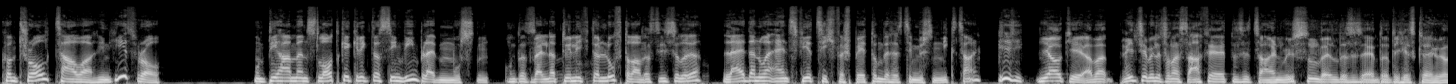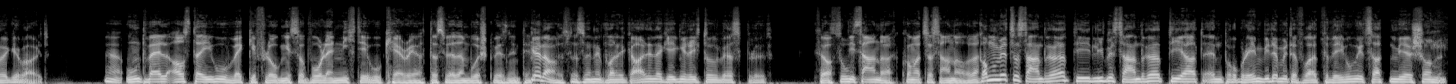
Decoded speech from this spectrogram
control tower in Heathrow. Und die haben einen Slot gekriegt, dass sie in Wien bleiben mussten. Und das- Weil natürlich der Luftraum. Das ist aber- leider nur 1,40 Verspätung, das heißt, sie müssen nichts zahlen. ja, okay, aber prinzipiell von der Sache hätten sie zahlen müssen, weil das ist eindeutig jetzt keine höhere Gewalt. Ja, und weil aus der EU weggeflogen ist, obwohl ein Nicht-EU-Carrier. Das wäre dann wurscht gewesen in dem Genau, das wäre eine egal, in der Gegenrichtung wäre es blöd. So, die Sandra. Kommen wir zur Sandra, oder? Kommen wir zu Sandra. Die liebe Sandra, die hat ein Problem wieder mit der Fortbewegung. Jetzt hatten wir schon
